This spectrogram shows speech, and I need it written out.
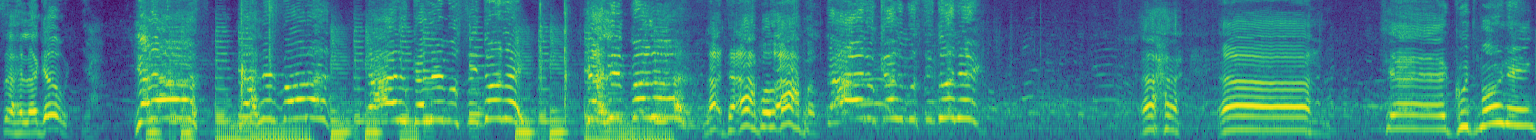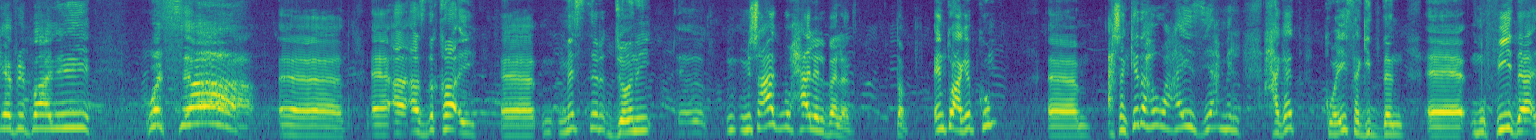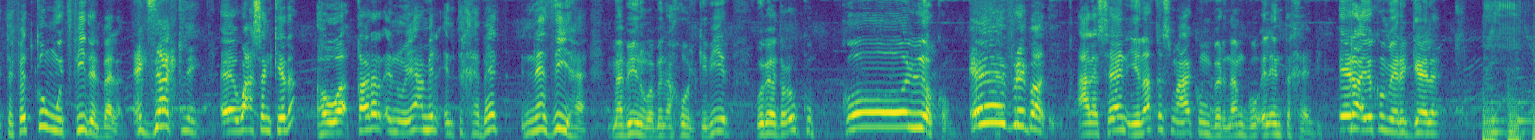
سهلة قوي. يا. يا ناس يا أهل البلد! تعالوا كلموا سيدوني البلد لا ده أهبل أهبل! تعالوا كلموا سيدوني good morning everybody. what's up آه، آه، أصدقائي آه، مستر جوني آه، مش عاجبه حال البلد. طب أنتوا عاجبكم؟ عشان كده هو عايز يعمل حاجات كويسة جدا آه، مفيدة تفيدكم وتفيد البلد. exactly آه، وعشان كده هو قرر إنه يعمل انتخابات نزيهة ما بينه وما بين أخوه الكبير وبيدعوكم كلكم everybody. علشان يناقش معاكم برنامجه الانتخابي. إيه رأيكم يا رجالة؟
